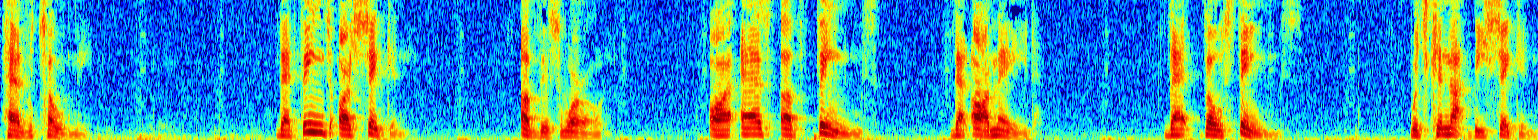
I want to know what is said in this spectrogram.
had told me that things are shaken of this world are as of things that are made, that those things which cannot be shaken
